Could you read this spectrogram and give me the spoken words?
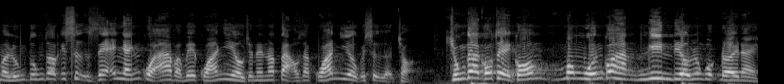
mà lúng túng do cái sự rẽ nhánh của A và B quá nhiều cho nên nó tạo ra quá nhiều cái sự lựa chọn. Chúng ta có thể có, mong muốn có hàng nghìn điều trong cuộc đời này.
